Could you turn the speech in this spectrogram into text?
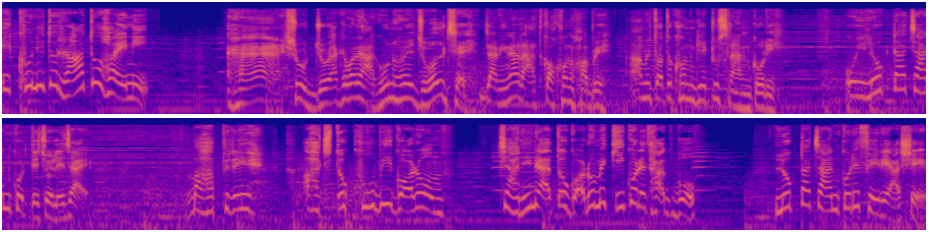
এক্ষুনি তো রাতও হয়নি। হ্যাঁ সূর্য একেবারে আগুন হয়ে জ্বলছে। জানি না রাত কখন হবে। আমি ততক্ষণ গিয়ে একটু স্নান করি। ওই লোকটা চান করতে চলে যায়। বাপরে আজ তো খুবই গরম। জানি না এত গরমে কি করে থাকব। লোকটা চান করে ফিরে আসে।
